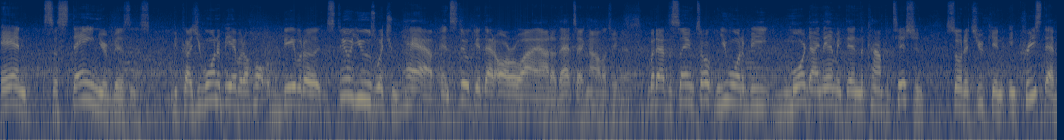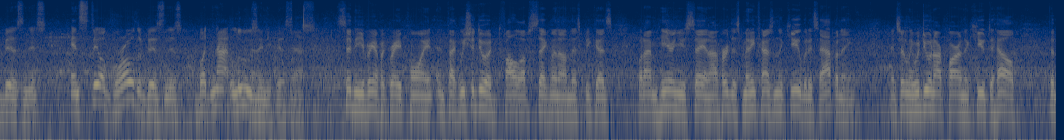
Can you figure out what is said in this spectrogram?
and sustain your business because you want to be able to hold, be able to still use what you have and still get that ROI out of that technology. But at the same token, you want to be more dynamic than the competition so that you can increase that business and still grow the business but not lose any business. Sydney, you bring up a great point. In fact, we should do a follow-up segment on this because what I'm hearing you say, and I've heard this many times in the cube, but it's happening, and certainly we're doing our part in the cube to help, the,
